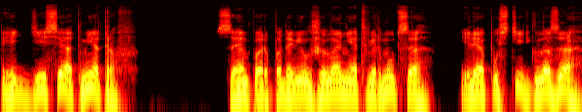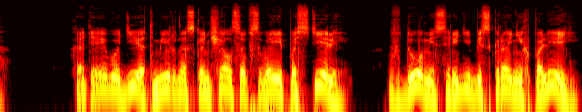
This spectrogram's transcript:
Пятьдесят метров. Сэмпер подавил желание отвернуться или опустить глаза хотя его дед мирно скончался в своей постели, в доме среди бескрайних полей.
